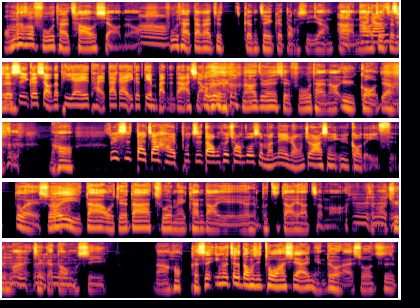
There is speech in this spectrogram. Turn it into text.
我们那时候服务台超小的哦，嗯、服务台大概就跟这个东西一样大。然后刚指的是一个小的 PA 台，大概一个电板的大小。对，然后这边写服务台，然后预购这样子，然后所以是大家还不知道会创作什么内容，就要先预购的意思。对，所以大家，我觉得大家除了没看到，也有点不知道要怎么、嗯、怎么去买这个东西。然后，可是因为这个东西拖到下一年，对我来说是，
